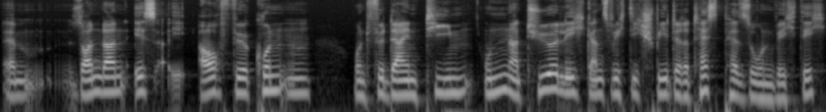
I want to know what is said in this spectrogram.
ähm, sondern ist auch für Kunden und für dein Team und natürlich ganz wichtig spätere Testpersonen wichtig,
